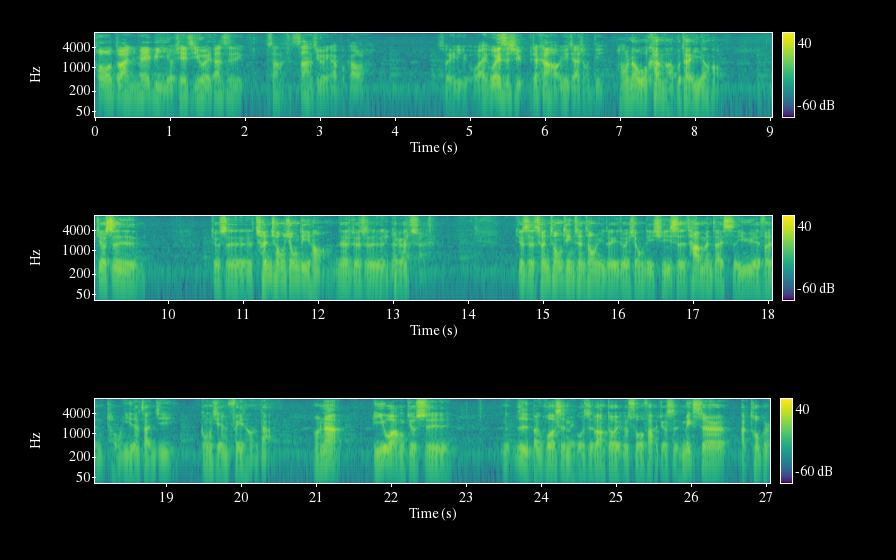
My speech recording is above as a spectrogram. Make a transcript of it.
后段 maybe 有些机会，但是上场上场机会应该不高了，所以我还我也是比较看好岳家兄弟。好，那我看法不太一样哈，就是就是陈崇兄弟哈，那就是那个 就是陈重廷、陈重宇这一对兄弟，其实他们在十一月份统一的战绩贡献非常的大。哦，那以往就是日本或是美国职棒都有一个说法，就是 Mr. October，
